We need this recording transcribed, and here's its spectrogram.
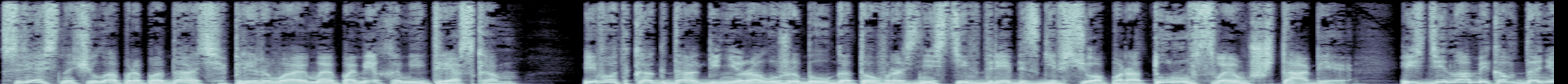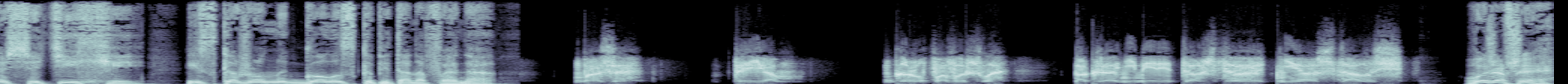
Связь начала пропадать, прерываемая помехами и треском. И вот когда генерал уже был готов разнести вдребезги всю аппаратуру в своем штабе, из динамиков донесся тихий, искаженный голос капитана Фена. «База, прием. Группа вышла. По крайней мере, то, что от нее осталось». «Выжившие!»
